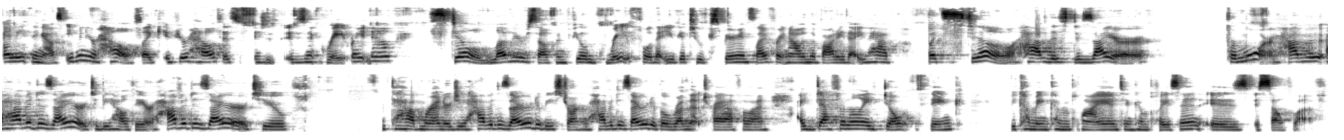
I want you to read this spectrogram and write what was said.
anything else, even your health. Like if your health is, is isn't great right now, still love yourself and feel grateful that you get to experience life right now in the body that you have, but still have this desire for more. Have a, have a desire to be healthier. Have a desire to to have more energy, have a desire to be stronger, have a desire to go run that triathlon. I definitely don't think becoming compliant and complacent is, is self love.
